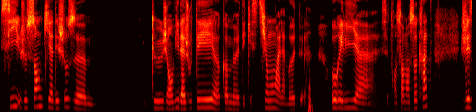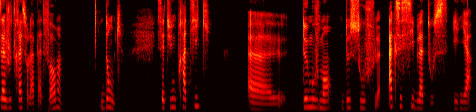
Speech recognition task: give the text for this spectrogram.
Si je sens qu'il y a des choses que j'ai envie d'ajouter, comme des questions à la mode Aurélie se transforme en Socrate, je les ajouterai sur la plateforme. Donc, c'est une pratique de mouvement, de souffle, accessible à tous. Il n'y a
